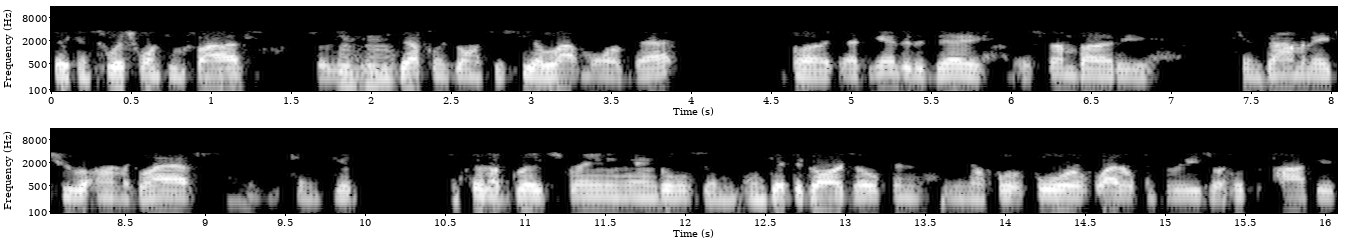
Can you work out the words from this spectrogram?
they can switch one through five. So mm-hmm. you're definitely going to see a lot more of that. But at the end of the day, if somebody can dominate you on the glass. You can get and set up great screening angles and, and get the guards open, you know, for four wide open threes or hit the pocket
